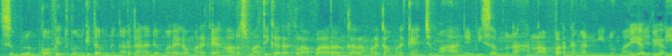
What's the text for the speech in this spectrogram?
sebelum covid pun kita mendengarkan ada mereka-mereka yang harus mati karena kelaparan karena mereka-mereka yang cuma hanya bisa menahan lapar dengan minum aja Iya, iya. jadi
